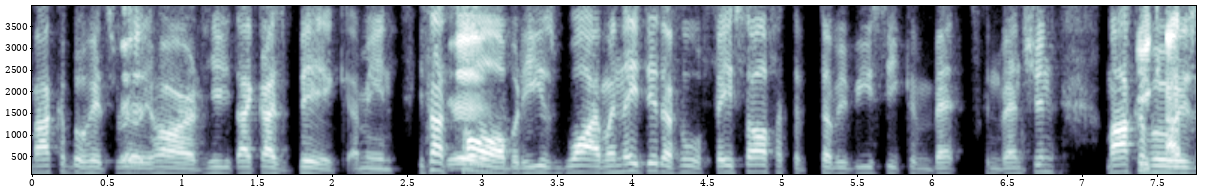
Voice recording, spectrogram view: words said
Makabu hits really yeah. hard. He that guy's big. I mean, he's not yeah. tall, but he is wide. When they did a little face off at the WBC conven- convention, Makabu is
